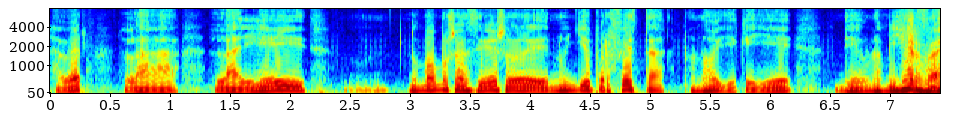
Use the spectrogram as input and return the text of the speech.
a ver, la, la ley no vamos a decir eso de no ye perfecta no no oye que ye de una mierda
